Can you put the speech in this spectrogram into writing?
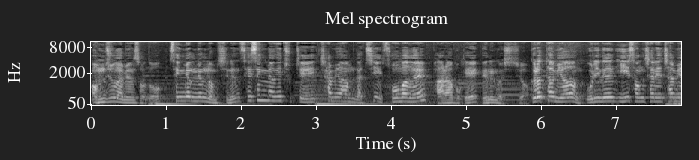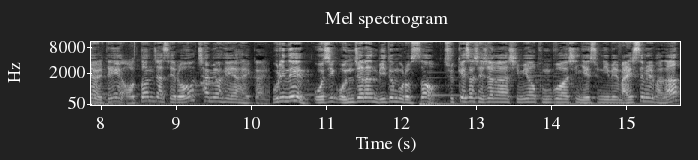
엄중하면서도 생명력 넘치는 새 생명의 축제에 참여함 같이 소망을 바라보게 되는 것이죠. 그렇다면 우리는 이 성찬에 참여할 때 어떤 자세로 참여해야 할까요? 우리는 오직 온전한 믿음으로써 주께서 제정하시며 분부하신 예수님의 말씀을 받아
